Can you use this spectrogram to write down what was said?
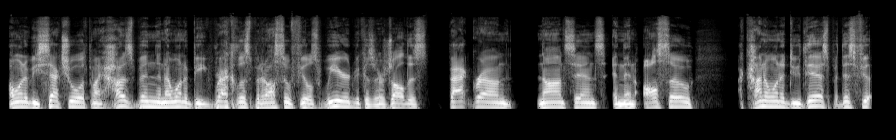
I want to be sexual with my husband and I want to be reckless, but it also feels weird because there's all this background nonsense. And then also, I kind of want to do this, but this feel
